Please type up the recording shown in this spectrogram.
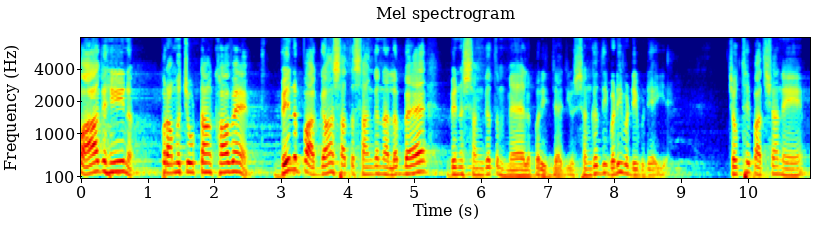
ਭਾਗਹੀਨ ਭ੍ਰਮ ਚੋਟਾਂ ਖਾਵੈ। ਬਿਨ ਭਾਗਾਂ ਸਤ ਸੰਗ ਨ ਲੱਭੈ। ਬਿਨ ਸੰਗਤ ਮੈਲ ਭਰੀਜੈ ਜੀ। ਸੰਗਤ ਦੀ ਬੜੀ ਵੱਡੀ ਵਡਿਆਈ ਹੈ। ਚੌਥੇ ਪਾਤਸ਼ਾਹ ਨੇ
